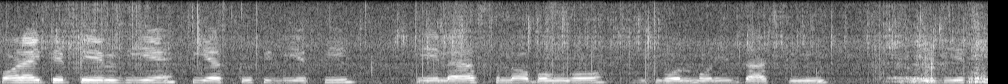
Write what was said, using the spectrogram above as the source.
কড়াইতে তেল দিয়ে পেঁয়াজ কুচি দিয়েছি এলাচ লবঙ্গ গোলমরিচ দারচিনি দিয়ে দিয়েছি।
